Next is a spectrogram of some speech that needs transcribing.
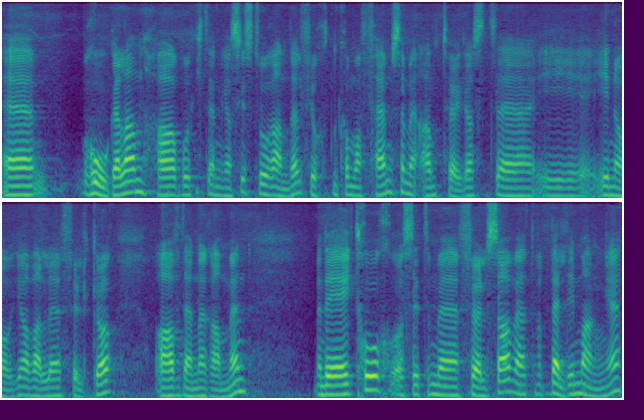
Eh, Rogaland har brukt en ganske stor andel, 14,5, som er annet høyest eh, i, i, Norge av alle fylker, av denne rammen. Men det jeg tror og sitter med følelse av, er at veldig mange,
